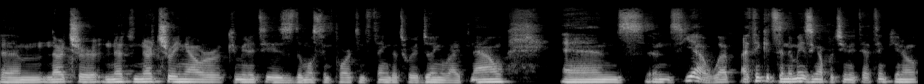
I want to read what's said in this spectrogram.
Um, nurture, nurturing our community is the most important thing that we're doing right now and and yeah well, i think it's an amazing opportunity i think you know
